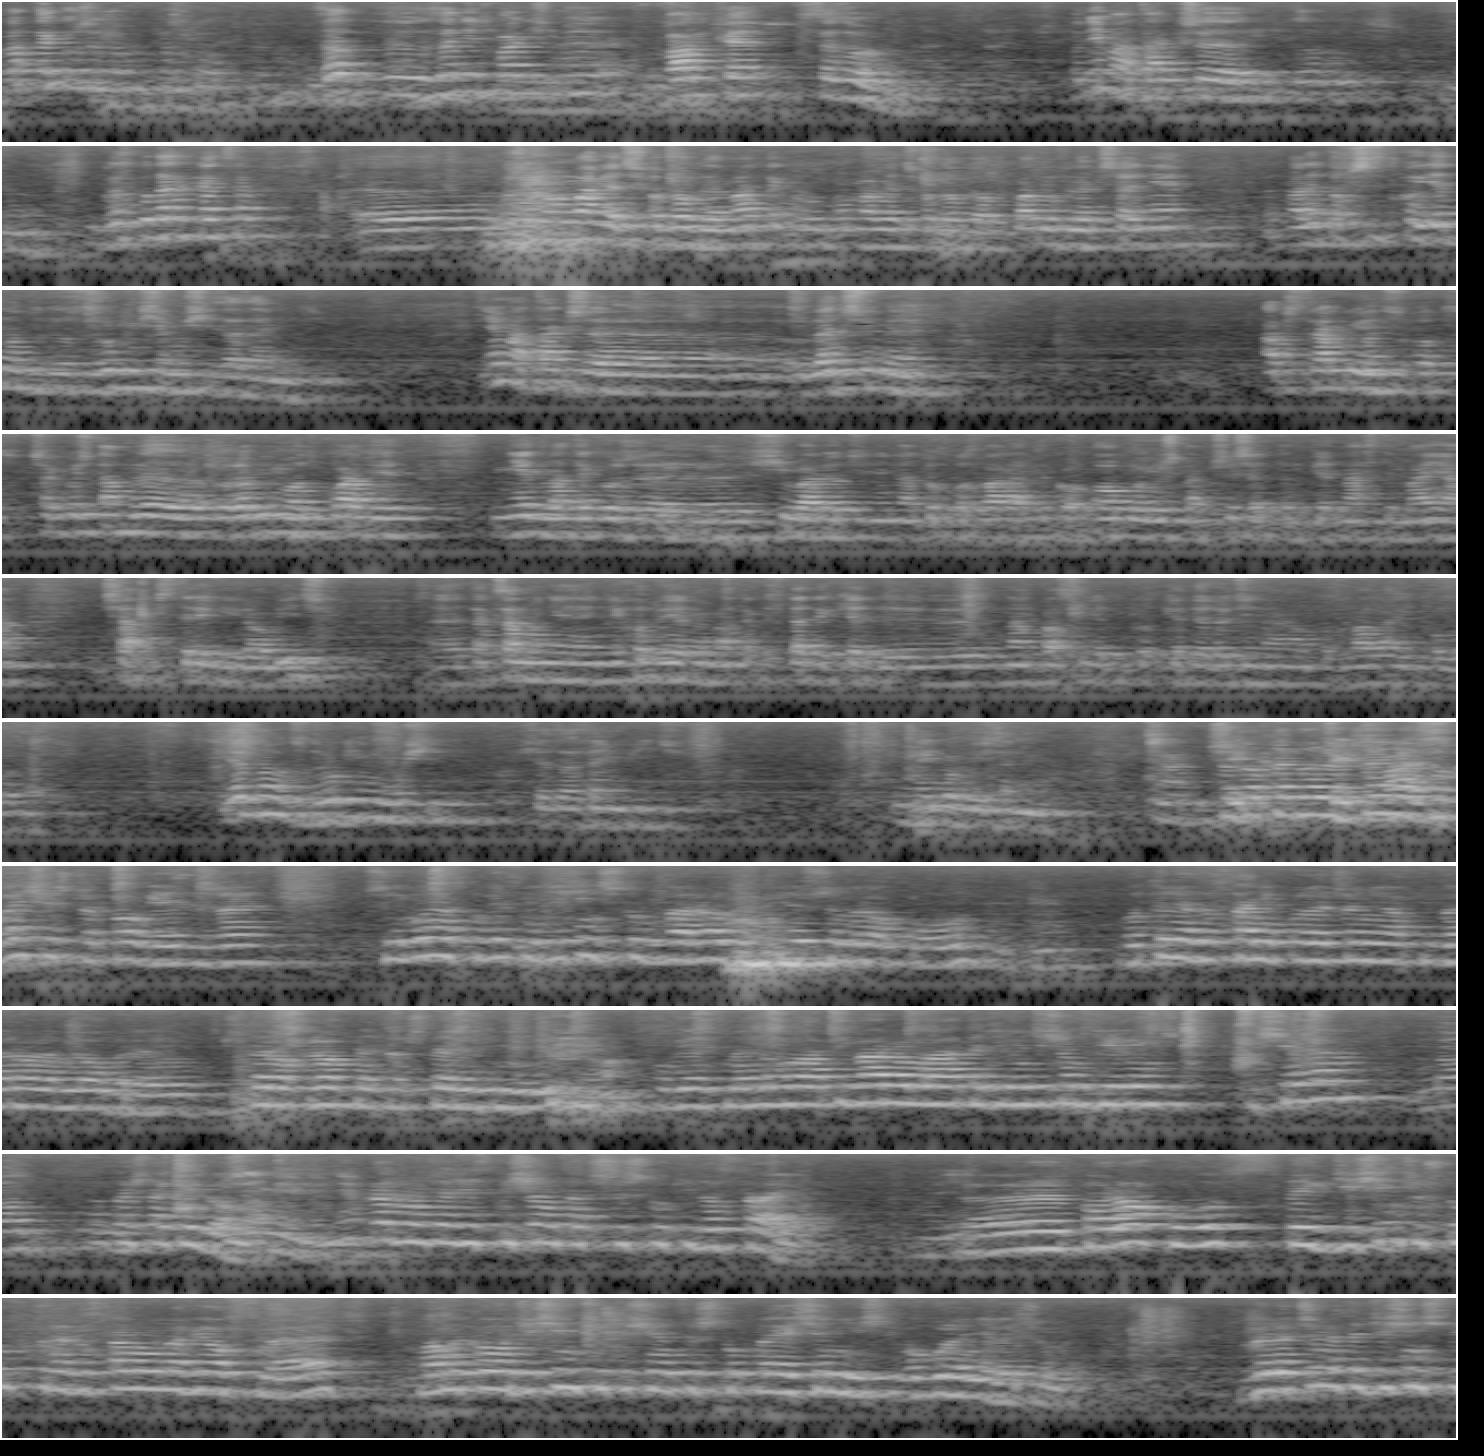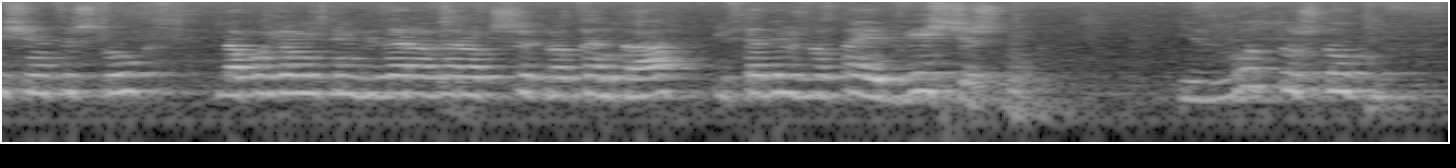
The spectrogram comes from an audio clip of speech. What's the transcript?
dlatego, że po prostu za, zaniedbaliśmy walkę w sezonie. To nie ma tak, że no, gospodarka, co, e, możemy omawiać hodowlę matek, omawiać hodowlę odpadów, leczenie, ale to wszystko jedno z drugim się musi zazębić. Nie ma tak, że leczymy abstrahując od czegoś tam, robimy odkłady nie dlatego, że siła rodziny na to pozwala, tylko o, bo już tam przyszedł ten 15 maja, trzeba pstrygi robić. E, Tak samo nie, nie hodujemy matek wtedy, kiedy nam pasuje, tylko kiedy rodzina nam pozwala i pogoda. Jedno z drugim musi się zazębić. Innego wyjścia nie ma. Co do tego czy leczenia, to weź jeszcze powiedz, że przyjmując powiedzmy 10 sztuk warowych w pierwszym roku, bo tyle zostanie po leczeniu apiwarolem dobrym, czterokrotne co 4 dni, No, powiedzmy, no bo apiwarol ma te 99 i 7, no no coś takiego ma. W każdym razie z 1000 trzy sztuki dostają. No E, Po roku z tych 10 sztuk, które zostaną na wiosnę, mamy około 10 tysięcy sztuk na jesieni, jeśli w ogóle nie leczymy. Wyleczymy te 10 tysięcy sztuk na poziomie tym 0,03% i wtedy już zostaje 200 sztuk. I z 200 sztuk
